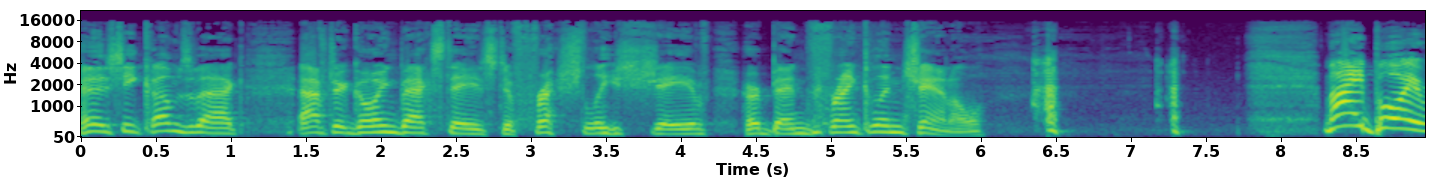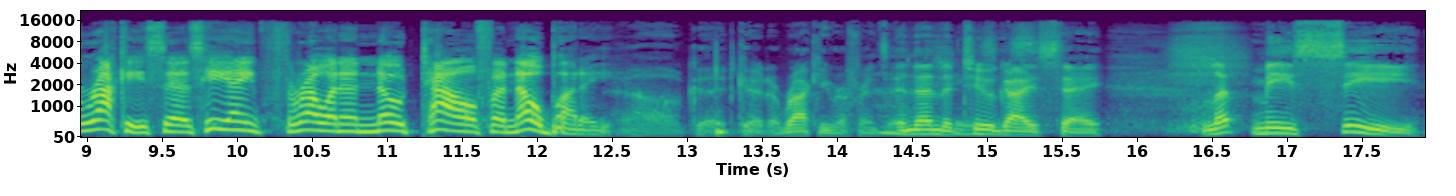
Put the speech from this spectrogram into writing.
and she comes back after going backstage to freshly shave her Ben Franklin channel. My boy Rocky says he ain't throwing in no towel for nobody. Oh, good, good. A Rocky reference. Oh, and then the two guys say, Let me see.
